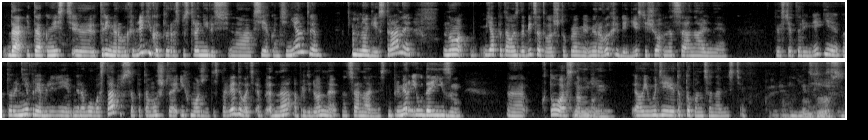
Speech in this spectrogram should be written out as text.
Да, итак, есть э, три мировых религии, которые распространились на все континенты, многие страны, но я пыталась добиться этого, что кроме мировых религий есть еще национальные. То есть это религии, которые не приобрели мирового статуса, потому что их может исповедовать одна определенная национальность. Например, иудаизм. Э, Кто основной? Иудеи. А иудеи это кто по национальности? Блин, индусы.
